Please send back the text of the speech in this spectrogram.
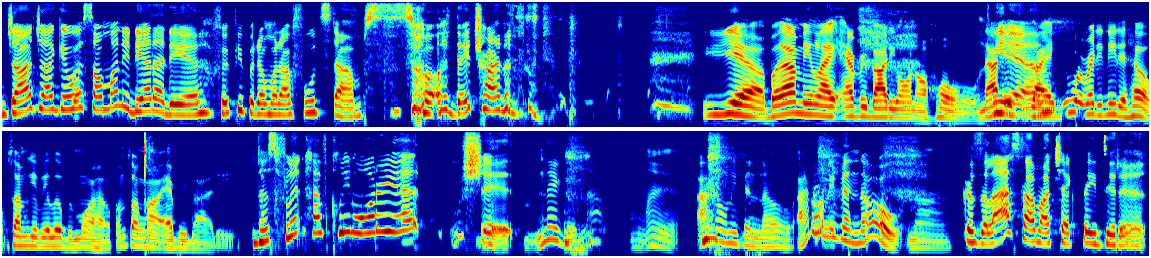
Jaja gave us some money the other day for people that without food stamps, so they trying to. Yeah, but I mean like everybody on a whole. Not Yeah. like you already needed help, so I'm gonna give you a little bit more help. I'm talking about everybody. Does Flint have clean water yet? Shit, Nigga, not Flint. I don't even know. I don't even know. Nah. because the last time I checked, they didn't.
